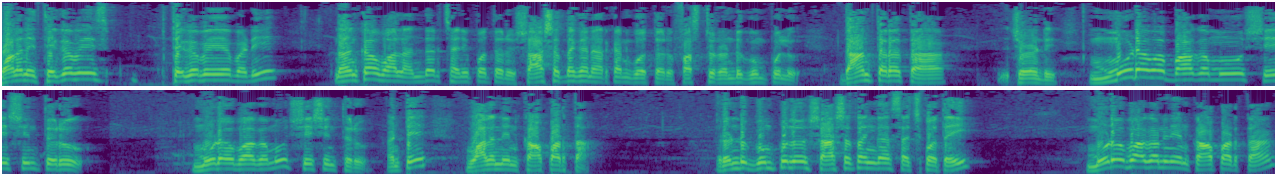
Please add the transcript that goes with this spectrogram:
వాళ్ళని తెగవే తెగవేయబడి నాక వాళ్ళందరూ చనిపోతారు. శాశ్వతంగా నరకానికి పోతారు. ఫస్ట్ రెండు గుంపులు. దాని తర్వాత చూడండి. మూడవ భాగము శేషింతురు. మూడవ భాగము శేషింతురు. అంటే వాళ్ళని నేను కాపాడతా. రెండు గుంపులు శాశ్వతంగా చచ్చిపోతాయి. మూడవ భాగం నేను కాపాడతా.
